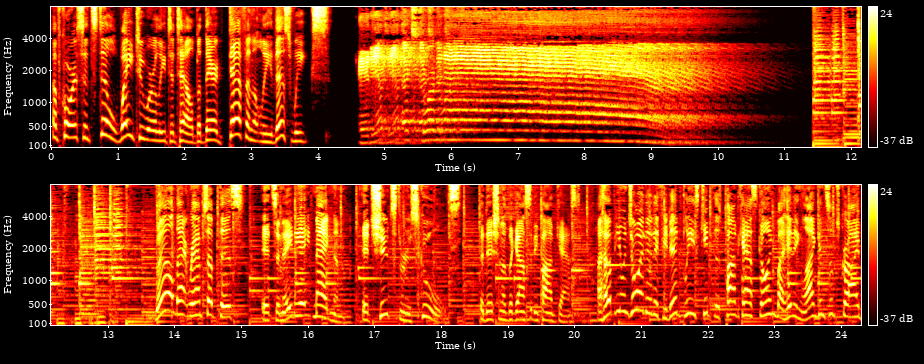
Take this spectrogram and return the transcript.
Of course, it's still way too early to tell, but they're definitely this week's Idiot Extraordinaire. Well, that wraps up this. It's an 88 Magnum. It shoots through schools. Edition of the Bogosity Podcast. I hope you enjoyed it. If you did, please keep this podcast going by hitting like and subscribe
